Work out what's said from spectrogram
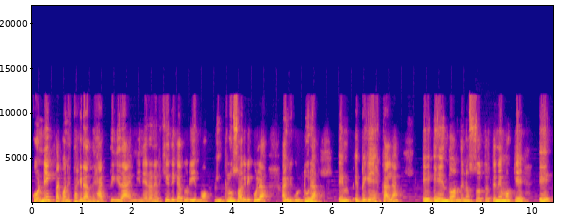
conecta con estas grandes actividades minero, energética, turismo, incluso agrícola, agricultura en, pequeña escala, eh, en donde nosotros tenemos que eh,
